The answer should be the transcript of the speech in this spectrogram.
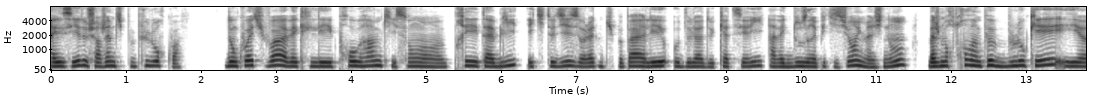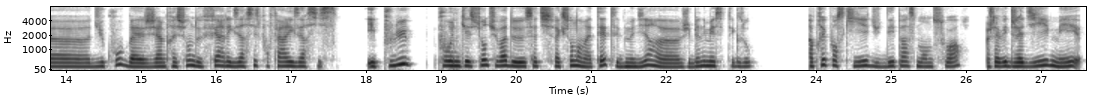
à essayer de charger un petit peu plus lourd quoi. Donc ouais, tu vois, avec les programmes qui sont euh, préétablis et qui te disent, voilà, tu peux pas aller au-delà de 4 séries avec 12 répétitions, imaginons, bah je me retrouve un peu bloquée et du coup, bah, j'ai l'impression de faire l'exercice pour faire l'exercice. Et plus pour une question, tu vois, de satisfaction dans ma tête et de me dire, j'ai bien aimé cet exo. Après, pour ce qui est du dépassement de soi, je l'avais déjà dit, mais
